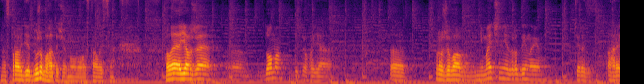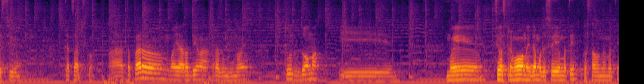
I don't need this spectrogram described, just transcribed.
Насправді дуже багато чого нового сталося. Але я вже е, вдома. До цього я е, проживав в Німеччині з родиною через агресію кацапську. А тепер моя родина разом зі мною тут вдома. І ми цілеспрямовано йдемо до своєї мети, поставленої мети.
